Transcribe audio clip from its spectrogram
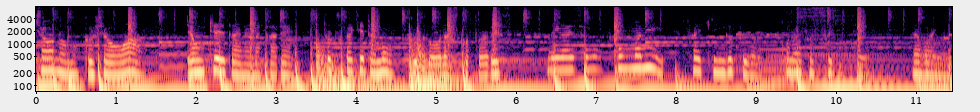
今日の目標は4形態の中で1つだけでもグクを出すことです。お願いします。ほんまに最近グクが来なさすぎてやばいんで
